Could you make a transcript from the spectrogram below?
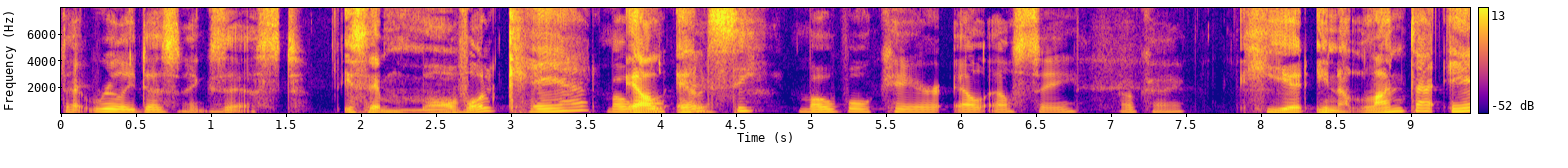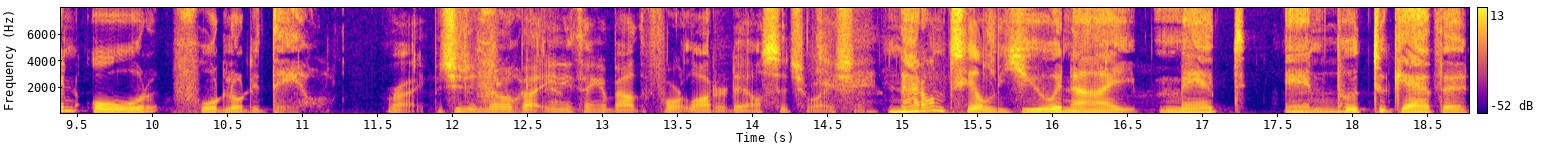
that really doesn't exist? It's a mobile care Mobile Care. LLC Mobile Care LLC. Okay. here in Atlanta and or Fort Lauderdale. Right. But you didn't know about anything about the Fort Lauderdale situation. Not until you and I met and mm-hmm. put together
